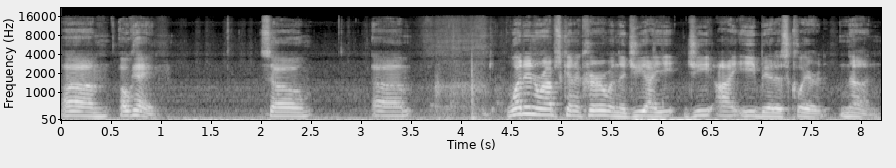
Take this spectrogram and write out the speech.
Um, okay, so um, what interrupts can occur when the GIE, GIE bit is cleared? None.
